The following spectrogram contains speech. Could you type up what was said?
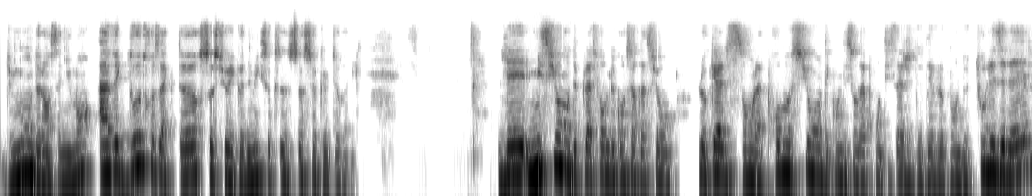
du monde de l'enseignement avec d'autres acteurs socio-économiques, socioculturels. Les missions des plateformes de concertation locales sont la promotion des conditions d'apprentissage et de développement de tous les élèves,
